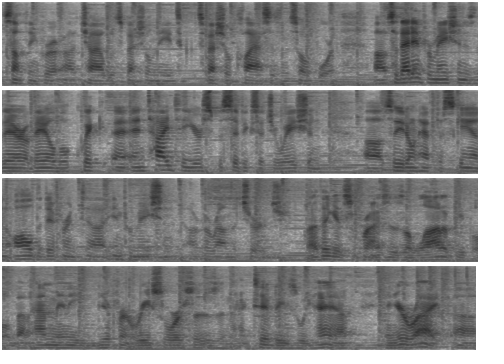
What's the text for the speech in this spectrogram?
something for a child with special needs, special classes and so forth. Uh, so that information is there, available, quick, and tied to your specific situation uh, so you don't have to scan all the different uh, information around the church. I think it surprises a lot of people about how many different resources and activities we have. And you're right. Uh,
